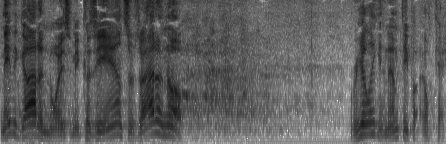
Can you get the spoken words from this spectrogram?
Maybe God annoys me because He answers. I don't know. Really? An empty parking? Okay.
